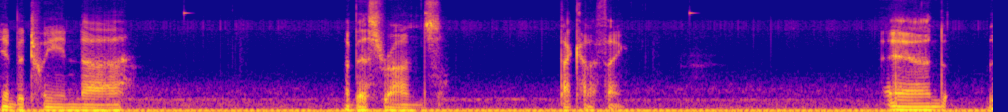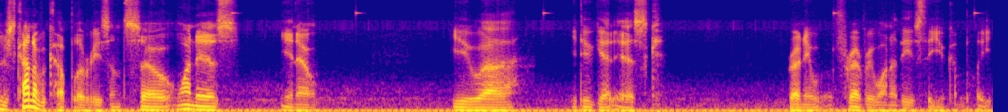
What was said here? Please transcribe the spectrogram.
in between uh, abyss runs, that kind of thing. And there's kind of a couple of reasons. So one is, you know, you uh, you do get ISK for any for every one of these that you complete.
